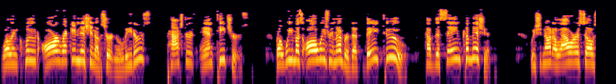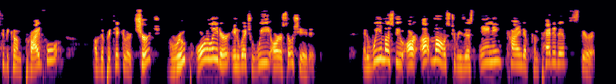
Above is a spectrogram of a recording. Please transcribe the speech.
will include our recognition of certain leaders, pastors, and teachers. But we must always remember that they too have the same commission. We should not allow ourselves to become prideful of the particular church, group, or leader in which we are associated. And we must do our utmost to resist any kind of competitive spirit.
